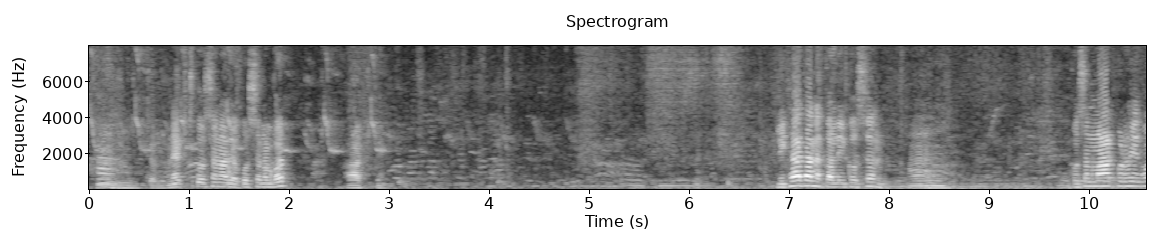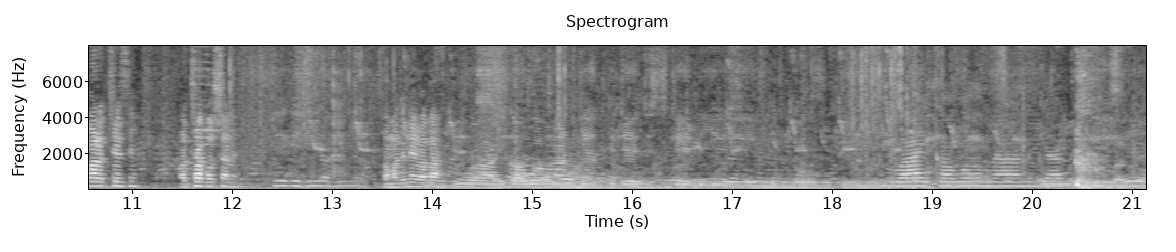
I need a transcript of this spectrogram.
चलो नेक्स्ट क्वेश्चन आ जाओ। क्वेश्चन नंबर आठ पे। लिखा था ना कल ये क्वेश्चन क्वेश्चन मार्क पढ़ो एक बार अच्छे से। अच्छा क्वेश्चन है। समझने वाला? वाई का वह मान ज्ञात कीजिए जिसके लिए वाई का वह मान ज्ञात कीजिए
